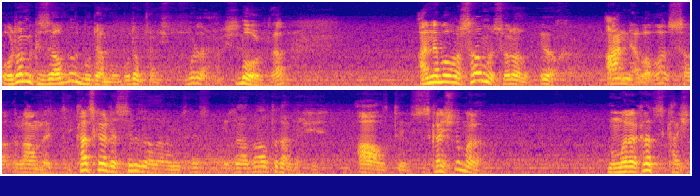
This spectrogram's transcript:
orada mı kız aldınız, burada mı? Burada mı tanıştınız? Burada tanıştık. Burada. Anne baba sağ mı? Soralım. Yok. Anne baba sağ, rahmetli. Kaç kardeşsiniz Allah rahmet eylesin? Biz abi 6 kardeşiz. Altı. Siz kaç numara? Numara kaç? Kaç?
